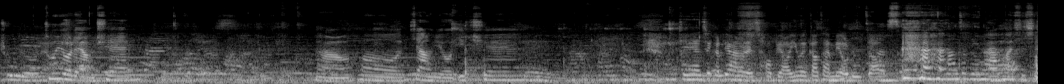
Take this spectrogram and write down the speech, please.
猪油两猪油两圈，然后酱油一圈。今天这个量有点超标，因为刚才没有录到。放这边好好，谢谢。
